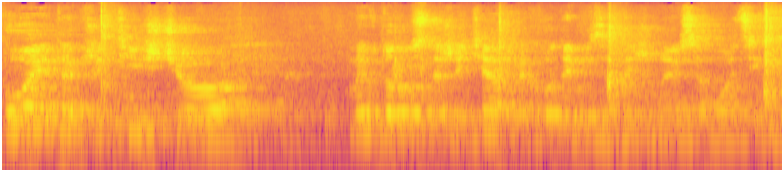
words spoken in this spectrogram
Буває так в житті, що ми в доросле життя приходимо із заниженою самооцінкою.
